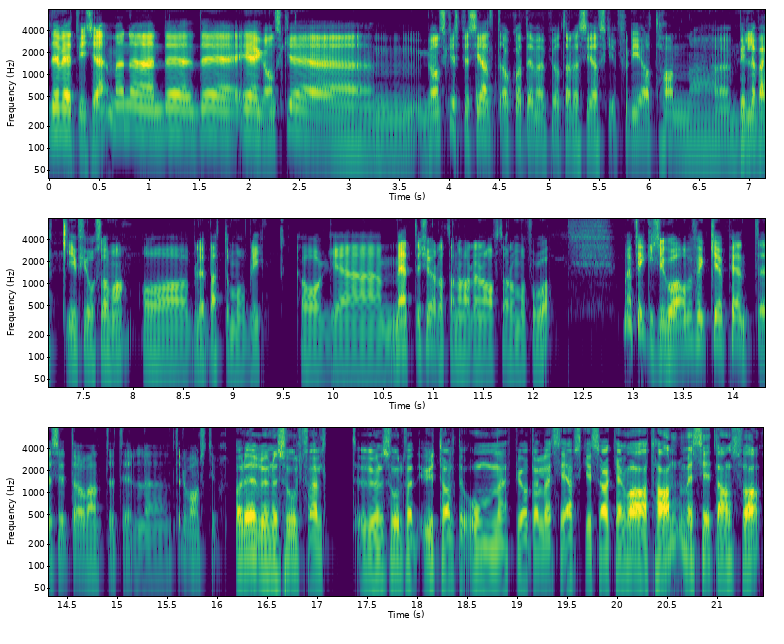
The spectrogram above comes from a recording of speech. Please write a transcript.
Det vet vi ikke, men eh, det, det er ganske, ganske, spesielt akkurat det med Pjotr Lesijevskij. Fordi at han uh, ville vekk i fjor sommer og ble bedt om å bli. Og uh, mente sjøl at han hadde en avtale om å få gå. Men fikk ikke gå. og fikk pent sitte og vente til, til det var hans tur. Og det Rune Solfeldt, Rune Solfeldt uttalte om Pjotr Lesijevskij-saken, var at han med sitt ansvar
